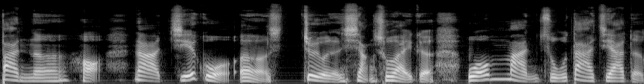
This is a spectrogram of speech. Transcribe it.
办呢？哈、那结果呃。就有人想出来一个，我满足大家的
